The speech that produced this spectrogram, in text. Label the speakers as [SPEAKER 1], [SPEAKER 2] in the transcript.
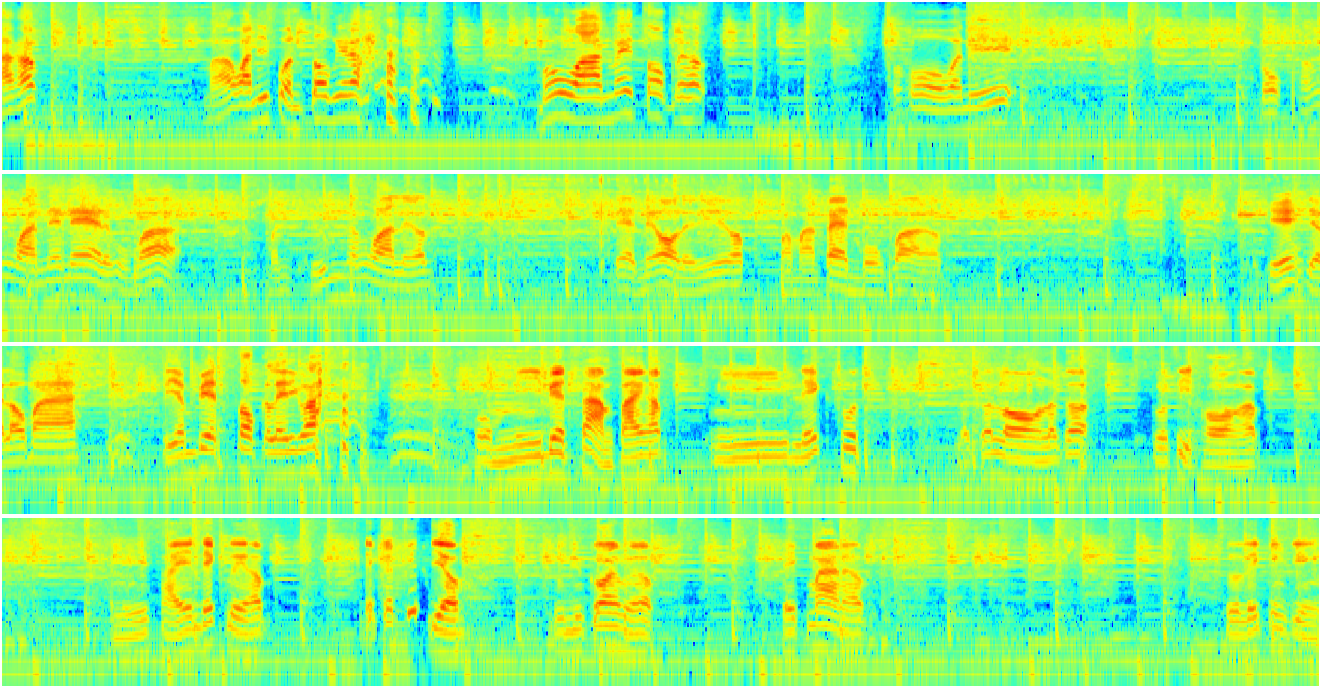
[SPEAKER 1] มาครับ มาวันที่ฝนตกนี่นะ เมื่อวานไม่ตกเลยครับ โอ้โห วันนี้ ตกทั้งวันแน่ๆเลยผมว่า มันครึ้มทั้งวันเลยครับ แดดไม่ออกเลยนี่ครับประมาณ8โมงกว่าครับ โอเค เดี๋ยวเรามาเตรียมเบ็ดตกกันเลยดีกว่า ผมมีเบ็ดสามไซส์ครับ มีเล็กสุด แล้วก็ลอง แล้วก็ตัวสีทองครับ อันนี้ไซส์เล็กเลยครับ เล็กกระติดเดียว ดูนิ้วก้อยมือครับเล็กมากนะครับ ตัวเล็กจริง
